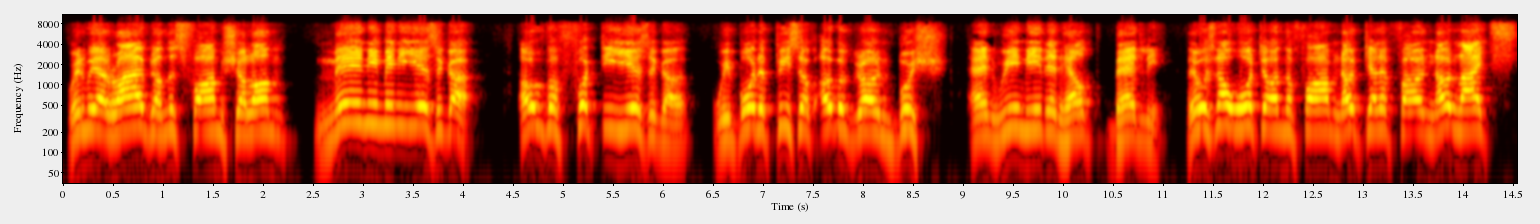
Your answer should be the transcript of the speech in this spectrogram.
When we arrived on this farm, Shalom, many, many years ago, over 40 years ago, we bought a piece of overgrown bush and we needed help badly. There was no water on the farm, no telephone, no lights.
